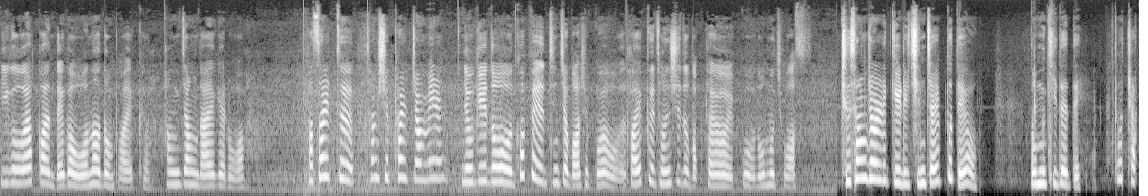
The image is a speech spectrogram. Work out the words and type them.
이거 약간 내가 원하던 바이크야. 당장 나에게로 와. 바살트 38.1 여기도 커피 진짜 맛있고요. 바이크 전시도 막 되어 있고 너무 좋았어. 주상절리길이 진짜 예쁘대요. 너무 기대돼. 도착.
